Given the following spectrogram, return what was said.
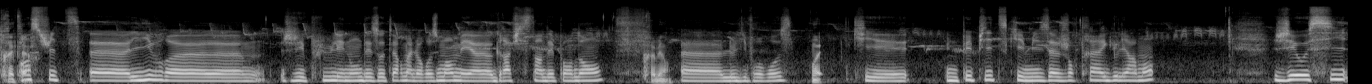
très clair. Ensuite, euh, livres, euh, j'ai plus les noms des auteurs malheureusement, mais euh, graphiste indépendant, Très bien. le livre rose, Ouais. qui est une pépite qui est mise à jour très régulièrement. J'ai aussi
